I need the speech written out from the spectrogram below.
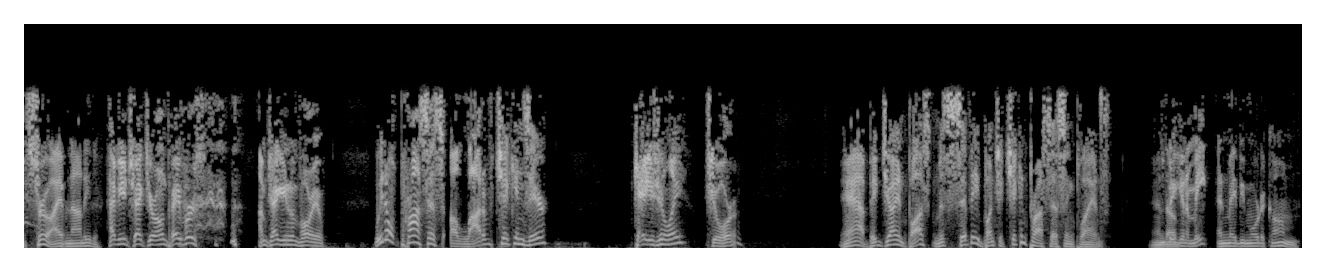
It's true. I have not either. Have you checked your own papers? I'm checking them for you. We don't process a lot of chickens here. Occasionally, sure. Yeah, big giant bust, Mississippi, bunch of chicken processing plants. And uh, Speaking of meat, and maybe more to come.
